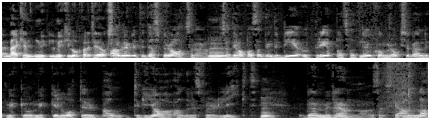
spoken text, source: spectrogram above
ver- verkligen mycket, mycket låg kvalitet också. Ja, jag blev lite desperat sådär. Så att jag hoppas att inte det upprepas. För att nu kommer det också väldigt mycket och mycket låter, all, tycker jag, alldeles för likt. Vem är vem? Alltså, ska alla...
